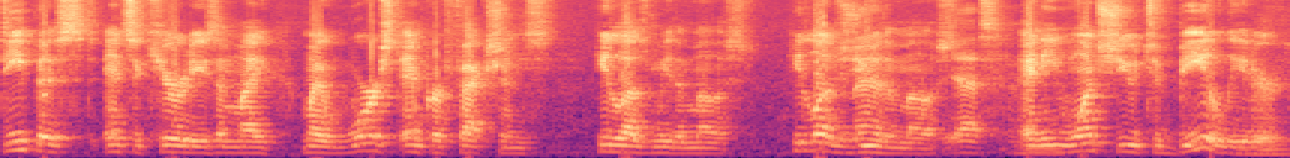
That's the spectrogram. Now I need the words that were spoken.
deepest insecurities and my, my worst imperfections, He loves me the most. He loves you the most. Yes. And He wants you to be a leader.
